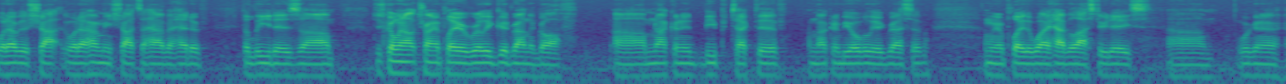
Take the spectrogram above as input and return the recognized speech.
whatever the shot, whatever how many shots I have ahead of the lead is. Um, just going out trying to play a really good round of golf. Uh, I'm not going to be protective. I'm not going to be overly aggressive. I'm going to play the way I have the last three days. Um, we're going to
